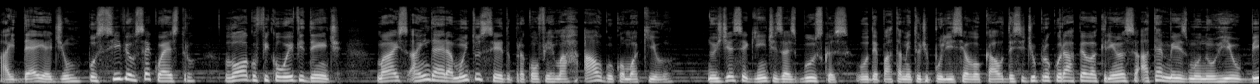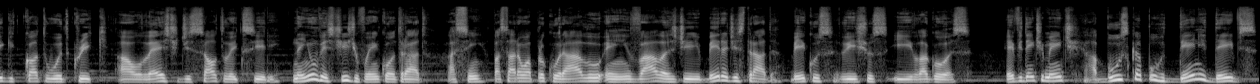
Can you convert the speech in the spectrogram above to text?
A ideia de um possível sequestro logo ficou evidente, mas ainda era muito cedo para confirmar algo como aquilo. Nos dias seguintes às buscas, o departamento de polícia local decidiu procurar pela criança até mesmo no rio Big Cottonwood Creek, ao leste de Salt Lake City. Nenhum vestígio foi encontrado. Assim, passaram a procurá-lo em valas de beira de estrada, becos, lixos e lagoas. Evidentemente, a busca por Danny Davis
